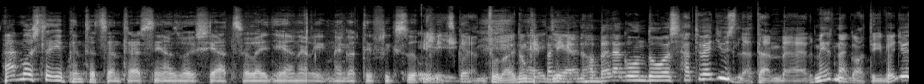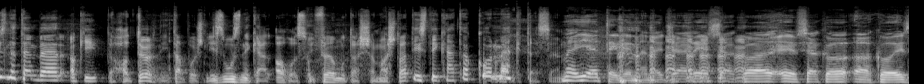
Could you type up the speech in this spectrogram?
Hát most egyébként a Centrál Színházban is játszol egy ilyen elég negatív fickot. Igen, tulajdonképpen egy igen, ilyen... de ha belegondolsz, hát ő egy üzletember. Miért negatív? Egy üzletember, aki ha törni, taposni, zúzni kell ahhoz, hogy felmutassam a statisztikát, akkor megteszem. Mert ilyen tévémenedzser, és akkor, és akkor, akkor és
